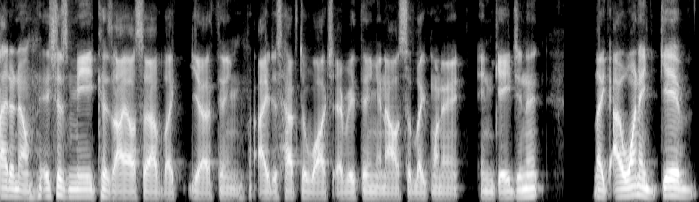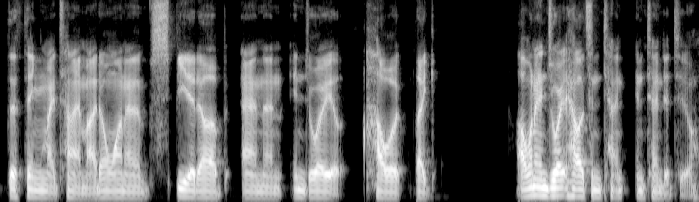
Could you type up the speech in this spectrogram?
I don't know. It's just me because I also have like yeah thing. I just have to watch everything, and I also like want to engage in it. Like I want to give the thing my time. I don't want to speed it up and then enjoy how it like. I want to enjoy it how it's inten- intended to.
